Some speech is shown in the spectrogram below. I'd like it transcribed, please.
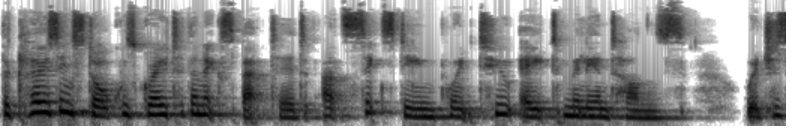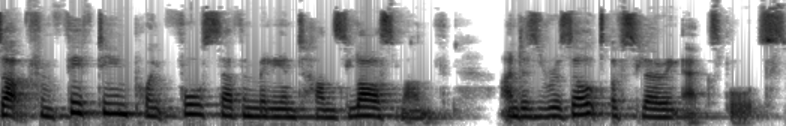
the closing stock was greater than expected at 16.28 million tonnes, which is up from 15.47 million tonnes last month and as a result of slowing exports.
